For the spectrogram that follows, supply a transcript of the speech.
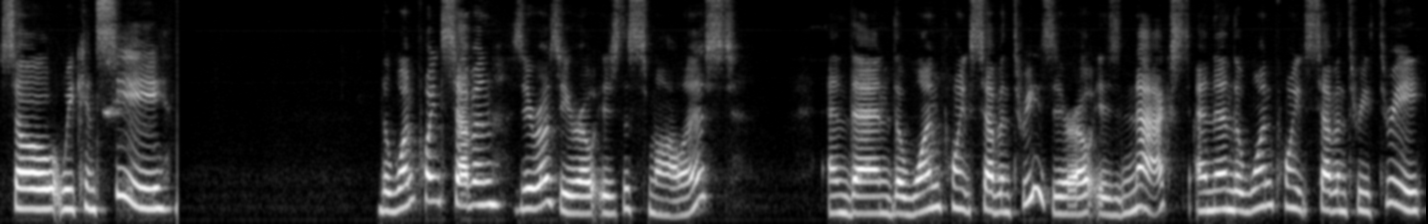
So we can see the 1.700 is the smallest and then the 1.730 is next and then the 1.733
